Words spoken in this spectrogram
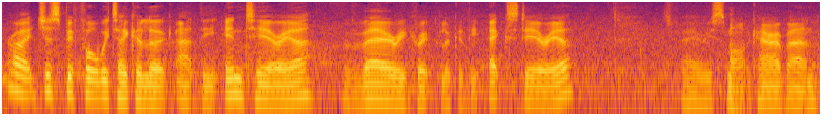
Right, just before we take a look at the interior, very quick look at the exterior. It's a very smart caravan.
